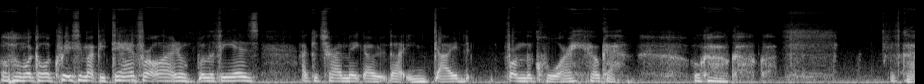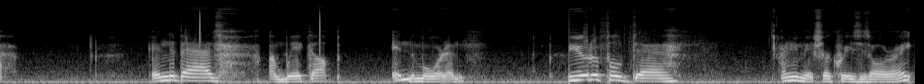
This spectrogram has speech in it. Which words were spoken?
Oh my god. Queasy might be dead for all I know. Well, if he is, I could try and make out that he died from the quarry. Okay. Okay. Okay. Okay. Okay in the bed and wake up in the morning. Beautiful day. I need to make sure Queasy's alright.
